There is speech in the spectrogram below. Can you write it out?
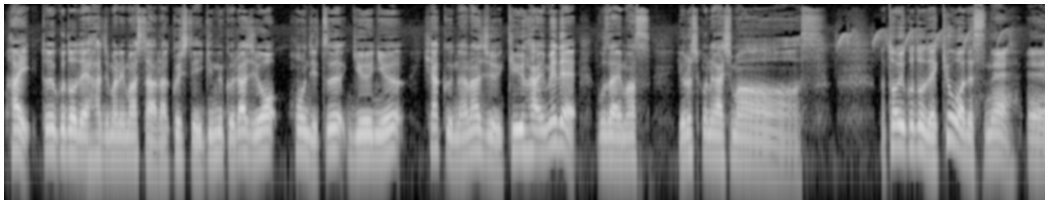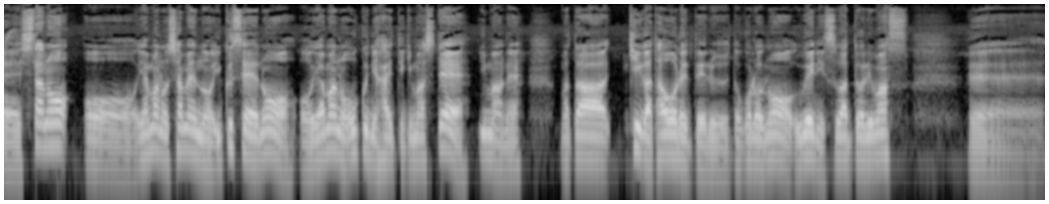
はい。ということで始まりました。楽して生き抜くラジオ。本日、牛乳179杯目でございます。よろしくお願いします。ということで今日はですね、えー、下の山の斜面の育成の山の奥に入ってきまして今ねまた木が倒れているところの上に座っております、え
